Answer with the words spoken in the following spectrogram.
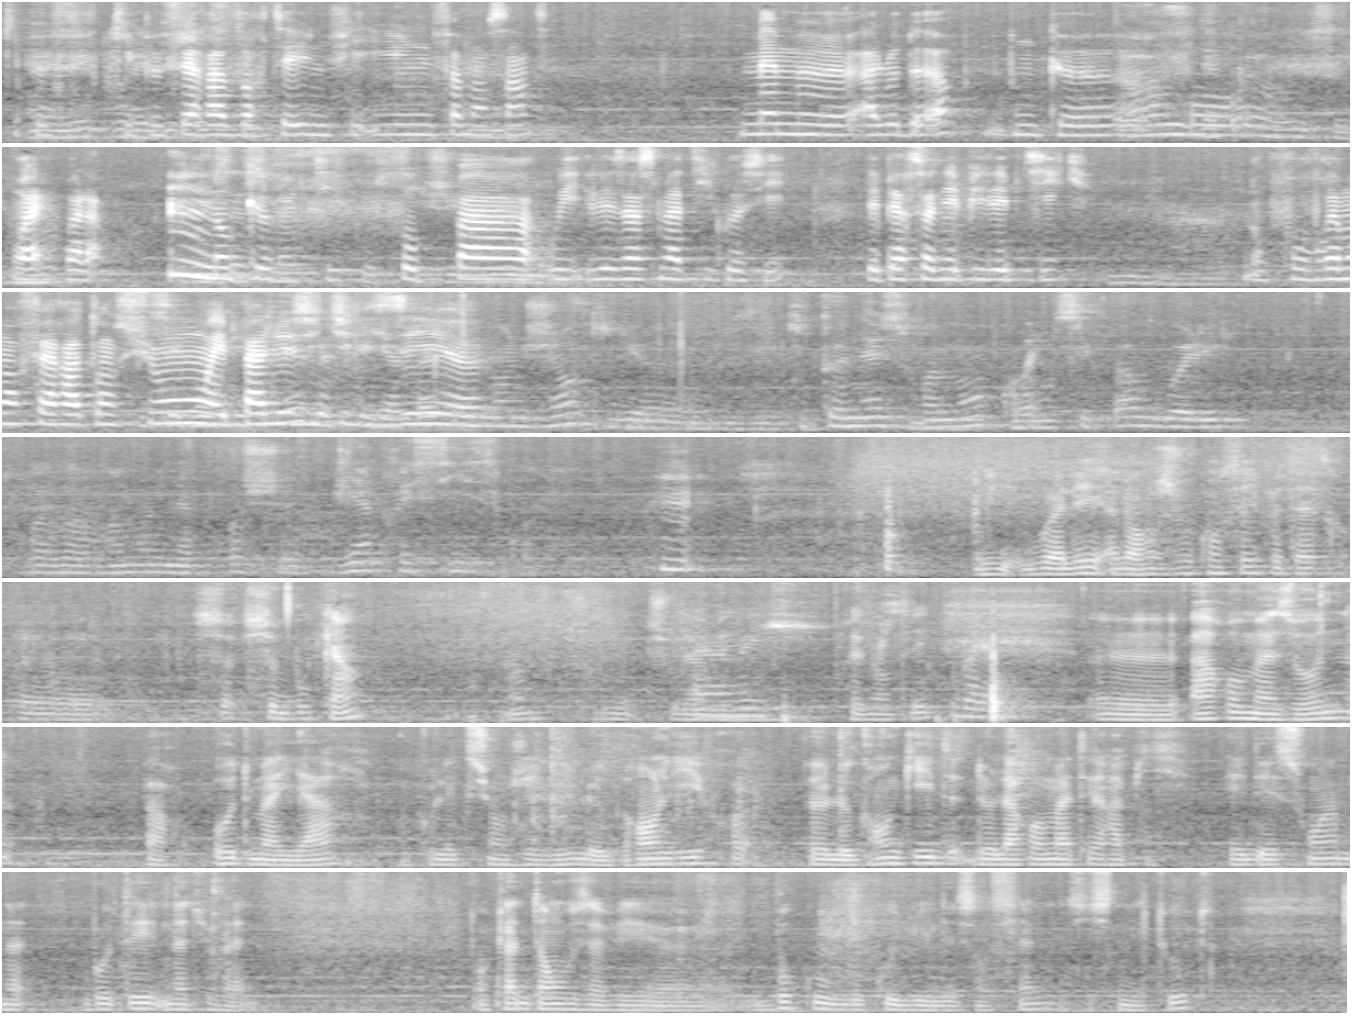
qui peut, oui, qui peut faire avorter une, fille- une femme enceinte, même euh, à l'odeur. Donc, euh, Ah oui, faut- oui, Ouais, voilà. Les Donc, asthmatiques aussi, faut j'ai pas. Oui, les asthmatiques aussi, les personnes épileptiques. Mm. Donc, faut vraiment faire attention et pas les parce qu'il y a utiliser. pas euh, tellement de gens qui, euh, qui connaissent vraiment, quoi. on ne sait pas où aller pour avoir vraiment une approche bien précise. Quoi. Oui, vous allez. Alors, je vous conseille peut-être euh, ce, ce bouquin. hein, je vous, vous Ah l'avais oui. présenté. Voilà. Euh, Aromazone par Aude Maillard, en collection J'ai lu, le grand livre, euh, le grand guide de l'aromathérapie et des soins na- beauté naturelle. Donc là-dedans, vous avez euh, beaucoup, beaucoup d'huiles essentielles, si ce n'est toutes.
